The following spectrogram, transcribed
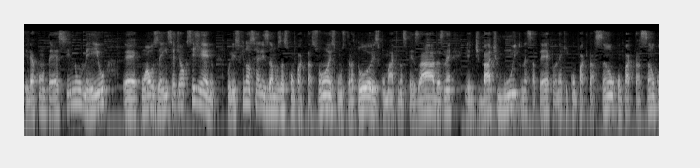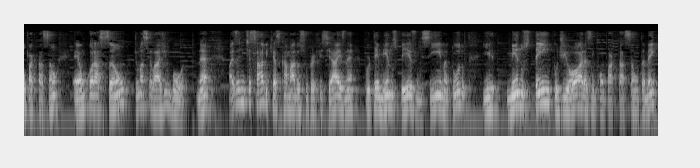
ele acontece no meio é, com ausência de oxigênio. Por isso que nós realizamos as compactações com os tratores, com máquinas pesadas, né? E a gente bate muito nessa tecla, né? Que compactação, compactação, compactação é um coração de uma silagem boa, né? Mas a gente sabe que as camadas superficiais, né, por ter menos peso em cima, tudo, e menos tempo de horas em compactação também,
